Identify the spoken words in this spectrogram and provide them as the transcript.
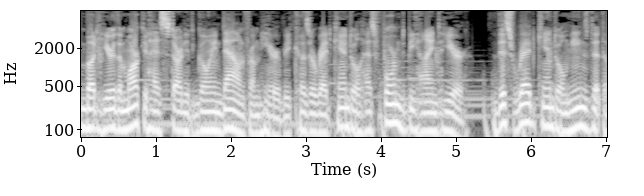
but here the market has started going down from here because a red candle has formed behind here. This red candle means that the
